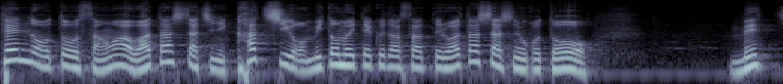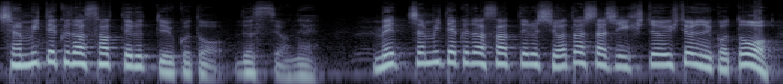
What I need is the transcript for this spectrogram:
天のお父さんは私たちに価値を認めてくださってる。私たちのことをめっちゃ見てくださってるっていうことですよね。めっちゃ見てくださってるし私たち一人一人のことを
